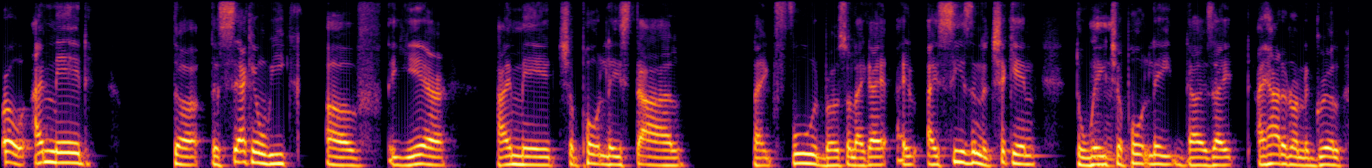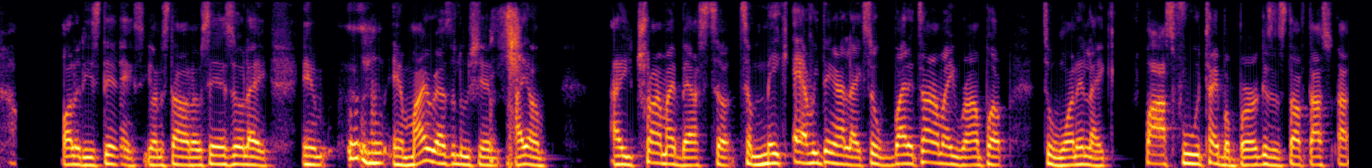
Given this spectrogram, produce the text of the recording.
Bro, I made the the second week of the year. I made Chipotle style like food, bro. So like I I, I seasoned the chicken the way Mhm. Chipotle does. I I had it on the grill. All of these things, you understand what I'm saying? So like in in my resolution, I um I try my best to to make everything I like. So by the time I ramp up to wanting like fast food type of burgers and stuff, that's uh,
